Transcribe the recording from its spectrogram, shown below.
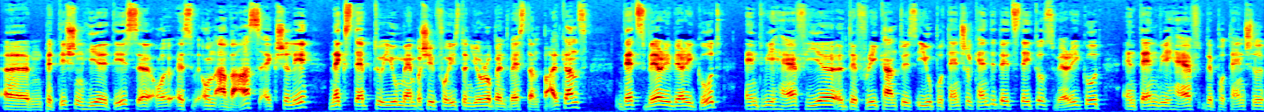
um, petition here it is uh, on Avaaz actually. Next step to EU membership for Eastern Europe and Western Balkans. That's very, very good. And we have here the three countries EU potential candidate status, very good. And then we have the potential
